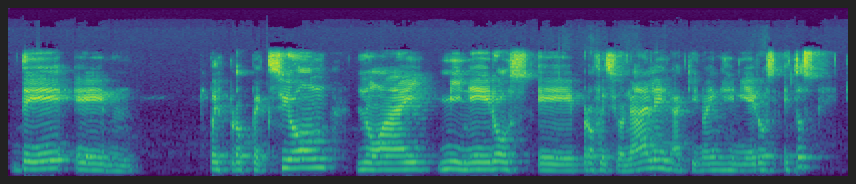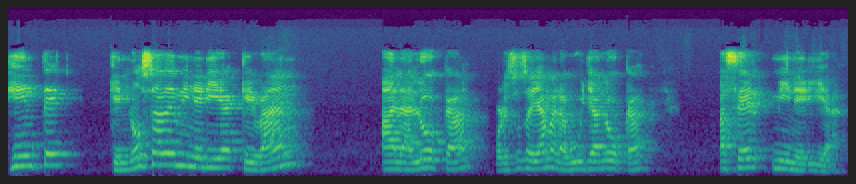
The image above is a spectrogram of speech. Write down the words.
de em, pues, prospección, no hay mineros eh, profesionales, aquí no hay ingenieros, esto es gente que no sabe minería, que van a la loca, por eso se llama la bulla loca, a hacer minería,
